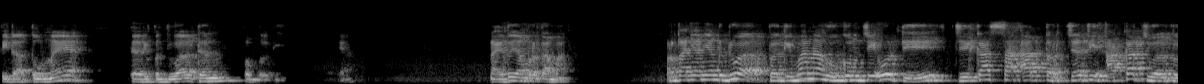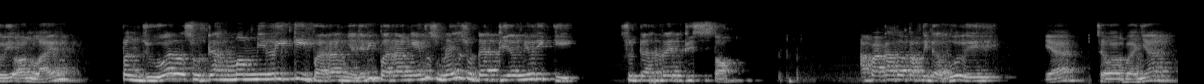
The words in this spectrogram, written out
tidak tunai dari penjual dan pembeli. Nah, itu yang pertama. Pertanyaan yang kedua, bagaimana hukum COD jika saat terjadi akad jual beli online, penjual sudah memiliki barangnya. Jadi barangnya itu sebenarnya sudah dia miliki, sudah ready stock. Apakah tetap tidak boleh? Ya, jawabannya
